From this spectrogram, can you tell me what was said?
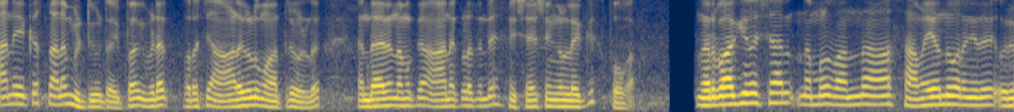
ആനയൊക്കെ സ്ഥലം വിട്ടു കേട്ടോ. ഇപ്പം ഇവിടെ കുറച്ച് ആളുകൾ മാത്രമേ ഉള്ളൂ. എന്തായാലും നമുക്ക് ആനക്കുളത്തിന്റെ വിശേഷങ്ങളിലേക്ക് പോകാം. നിർഭാഗ്യവശാൽ നമ്മൾ വന്ന ആ സമയം എന്ന് പറഞ്ഞത് ഒരു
